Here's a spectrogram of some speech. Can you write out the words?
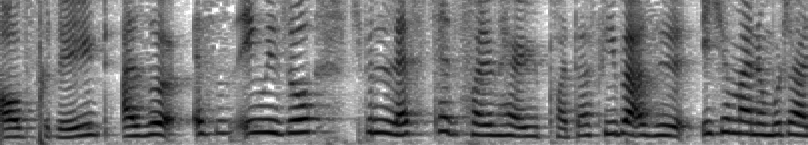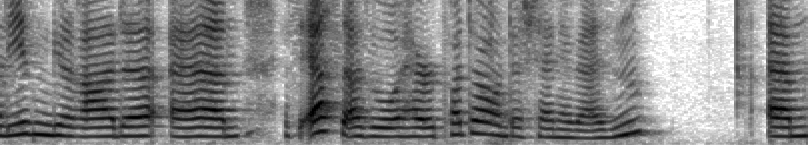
aufgeregt. Also es ist irgendwie so, ich bin in letzter Zeit voll im Harry Potter-Fieber. Also ich und meine Mutter lesen gerade ähm, das erste, also Harry Potter und der Stein der Weisen. Ähm,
